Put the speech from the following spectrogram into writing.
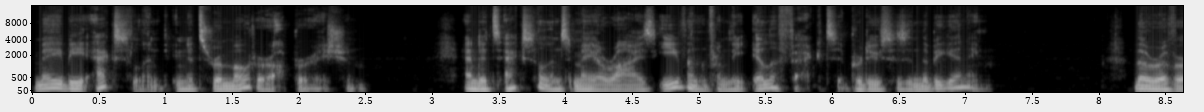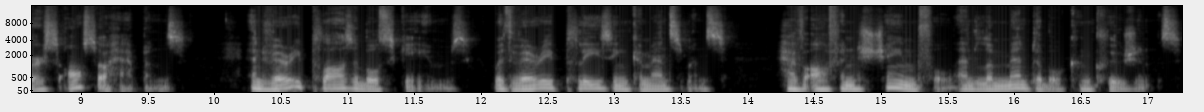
may be excellent in its remoter operation, and its excellence may arise even from the ill effects it produces in the beginning. The reverse also happens, and very plausible schemes, with very pleasing commencements, have often shameful and lamentable conclusions.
